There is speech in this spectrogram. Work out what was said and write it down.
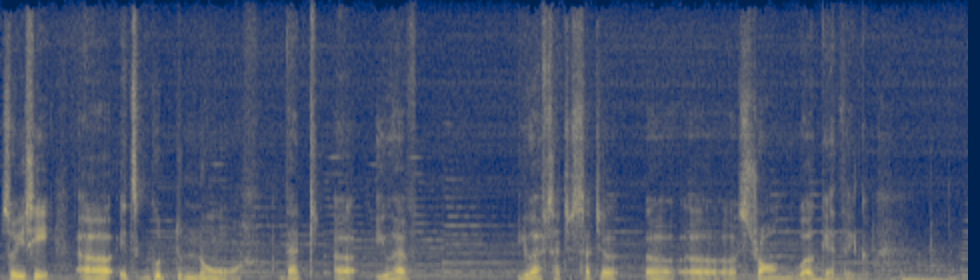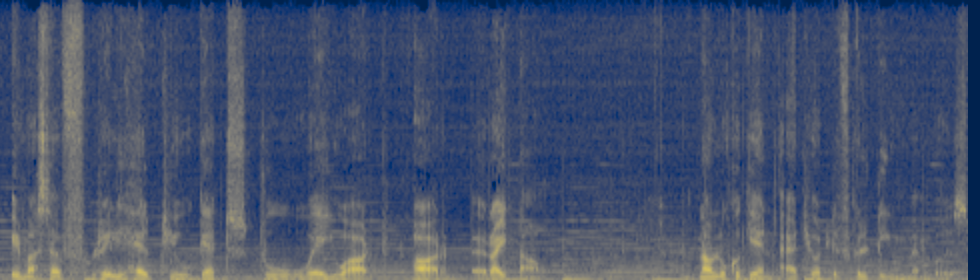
So you see, uh, it's good to know that uh, you have you have such such a, a, a strong work ethic it must have really helped you get to where you are are uh, right now. Now look again at your difficult team members.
